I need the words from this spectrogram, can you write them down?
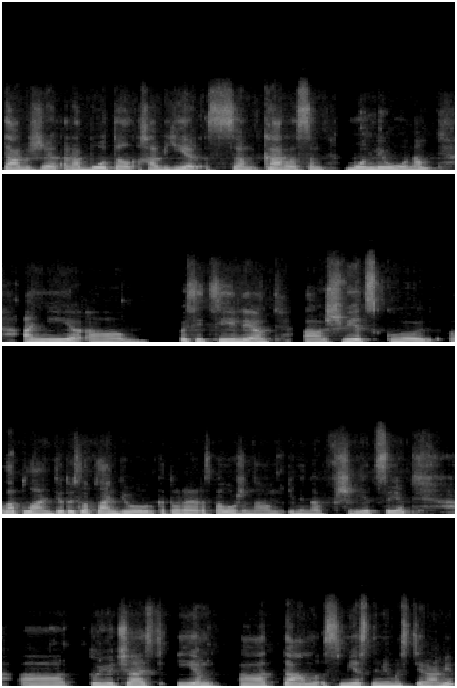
также работал Хавьер с Карлосом Монлеоном. Они посетили а, шведскую Лапландию, то есть Лапландию, которая расположена именно в Швеции, а, ту ее часть, и а, там с местными мастерами,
